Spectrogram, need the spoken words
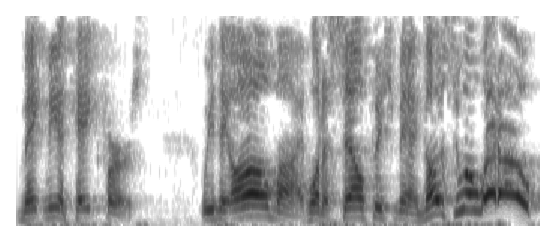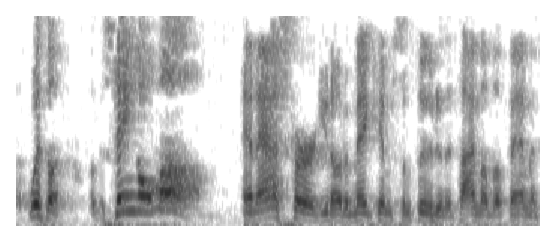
make me a cake first. We think, "Oh my, what a selfish man!" Goes to a widow with a single mom and asks her, you know, to make him some food in the time of a famine.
